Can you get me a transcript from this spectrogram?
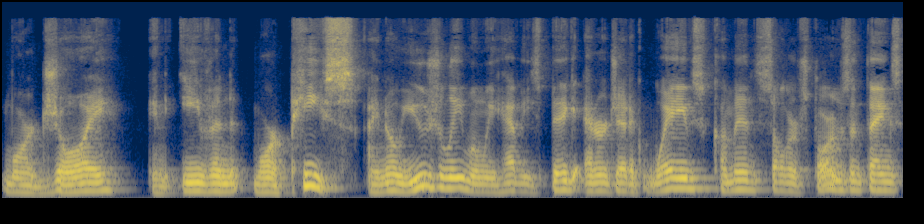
more joy, and even more peace. I know usually when we have these big energetic waves come in, solar storms and things,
